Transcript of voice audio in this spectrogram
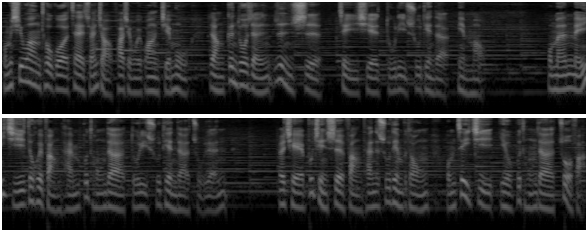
我们希望透过在转角发现微光的节目，让更多人认识这一些独立书店的面貌。我们每一集都会访谈不同的独立书店的主人，而且不仅是访谈的书店不同，我们这一季也有不同的做法。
